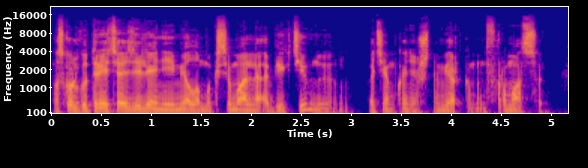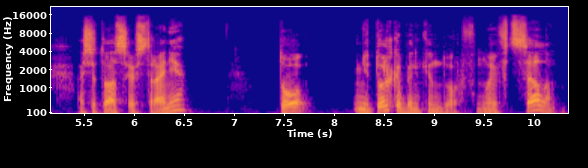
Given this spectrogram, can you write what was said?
Поскольку третье отделение имело максимально объективную, по тем, конечно, меркам, информацию о ситуации в стране, то не только Бенкендорф, но и в целом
